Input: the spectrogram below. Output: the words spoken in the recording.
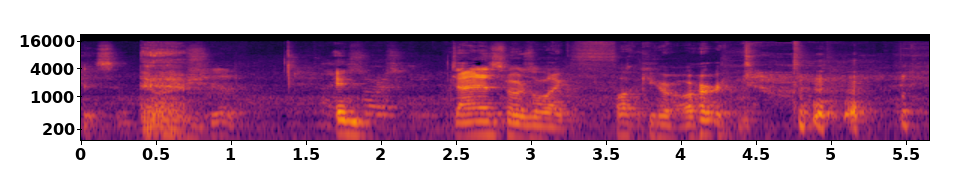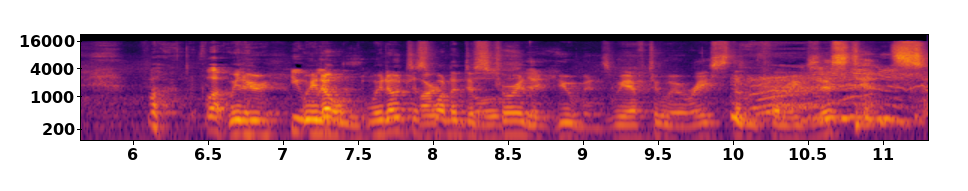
It's shit. And Dinosaurs are like, fuck your art. fuck, fuck we, your we don't we don't just want to destroy bullshit. the humans. We have to erase them from existence.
